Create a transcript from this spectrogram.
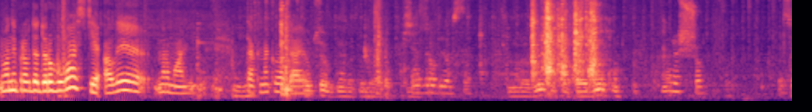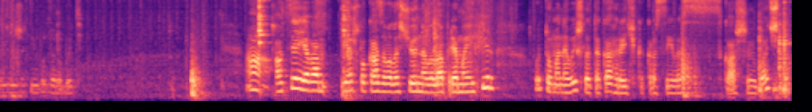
Ну, вони, правда, дороговасті, але нормальні. Так, накладаю. Зараз зроблю все. Морозилку, холодилку. Хорошо. Я сьогодні жити не буду робити. А, а це я вам, я ж показувала, що я навела прямий ефір. От у мене вийшла така гречка красива з кашею, бачите?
